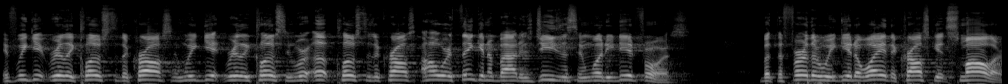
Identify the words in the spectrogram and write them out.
If we get really close to the cross and we get really close and we're up close to the cross, all we're thinking about is Jesus and what he did for us. But the further we get away, the cross gets smaller.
